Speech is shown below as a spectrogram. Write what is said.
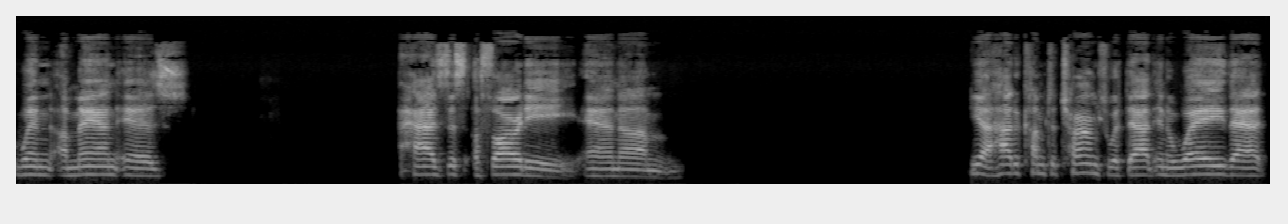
when a man is has this authority and um yeah how to come to terms with that in a way that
